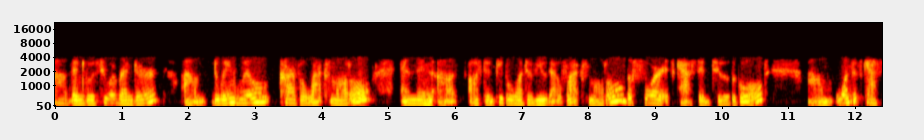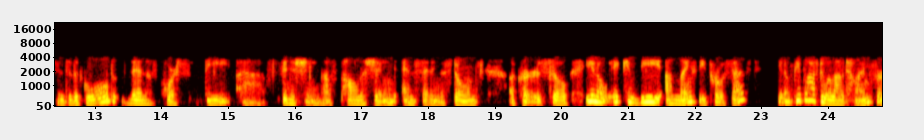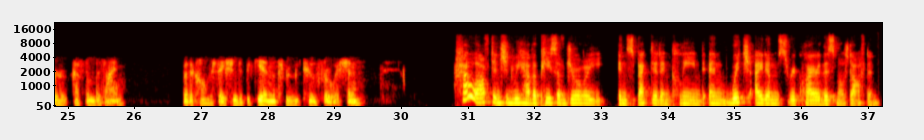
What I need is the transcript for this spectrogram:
uh, then goes to a render. Um, Dwayne will carve a wax model and then uh, often people want to view that wax model before it's cast into the gold. Um, once it's cast into the gold, then of course the uh, finishing of polishing and setting the stones occurs. So, you know, it can be a lengthy process. You know, people have to allow time for custom design, for the conversation to begin through to fruition. How often should we have a piece of jewelry inspected and cleaned, and which items require this most often?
